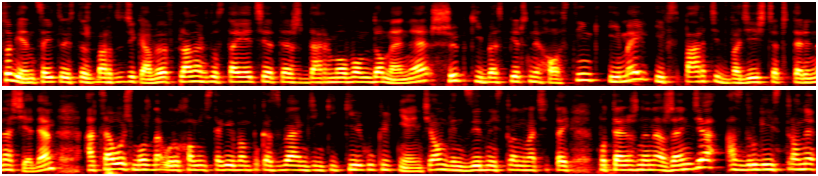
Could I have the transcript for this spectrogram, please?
Co więcej, to jest też bardzo ciekawe, w planach dostajecie też darmową domenę, szybki, bezpieczny hosting, e-mail i wsparcie 24 na 7, a całość można uruchomić, tak jak Wam pokazywałem, dzięki kilku kliknięciom, więc z jednej strony macie tutaj potężne narzędzia, a z drugiej strony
